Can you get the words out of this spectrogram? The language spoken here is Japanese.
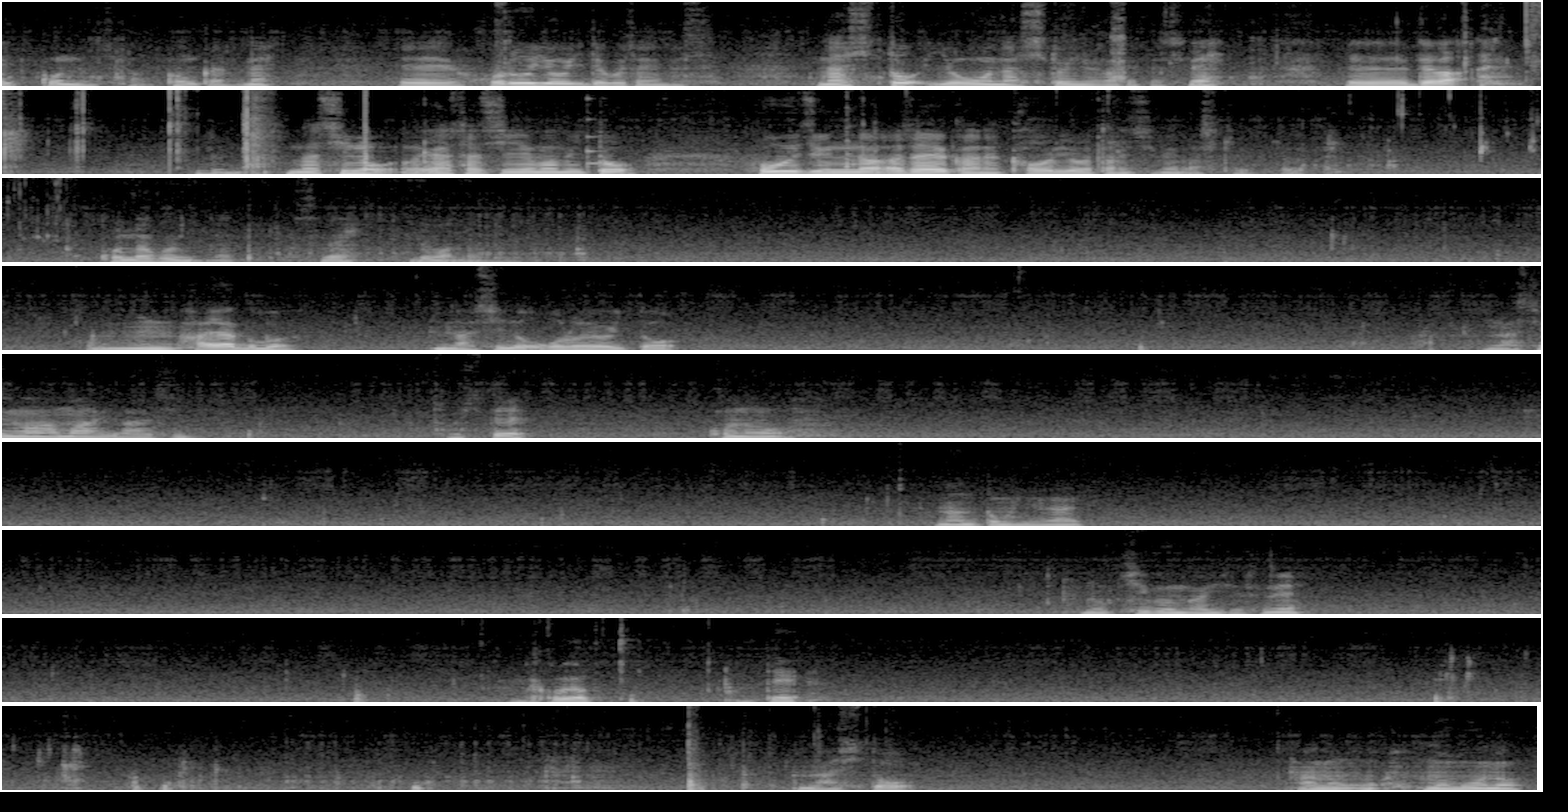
はい、こんにちは。今回はね、えー、ほろ酔いでございます。梨と洋梨というわけですね。えー、では、梨の優しい甘みと芳醇な鮮やかな香りを楽しめますということで、こんな風になっておりますね。では、うん、早くも梨のほろ酔いと梨の甘い味。そしてこの何とも言えない。の気分がいいですね。これをで梨とあの桃の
